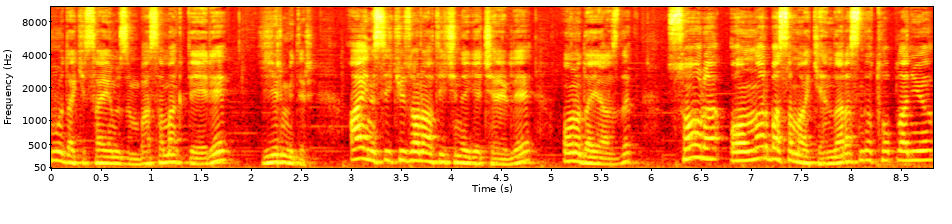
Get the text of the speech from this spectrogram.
buradaki sayımızın basamak değeri 20'dir. Aynısı 216 için de geçerli. Onu da yazdık. Sonra onlar basamağı kendi arasında toplanıyor.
